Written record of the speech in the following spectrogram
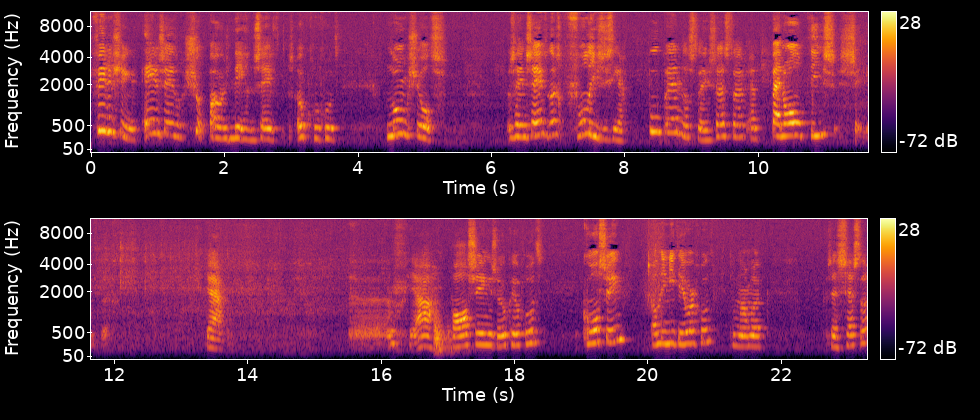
Finishing 71, shot power is 79, dat is ook gewoon goed. Long shots 71, volleys is hier poep in, dat is 62. En penalties 70. Ja. Uh, ja, passing is ook heel goed. Crossing kan hij niet heel erg goed. Is namelijk 66.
